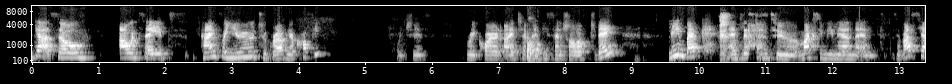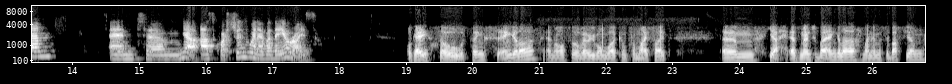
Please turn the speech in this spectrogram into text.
yeah, so I would say it's time for you to grab your coffee, which is required item and essential of today. Lean back and listen to Maximilian and Sebastian and um, yeah, ask questions whenever they arise. Okay, so thanks Angela and also a very warm welcome from my side. Um, yeah, as mentioned by Angela, my name is Sebastian.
